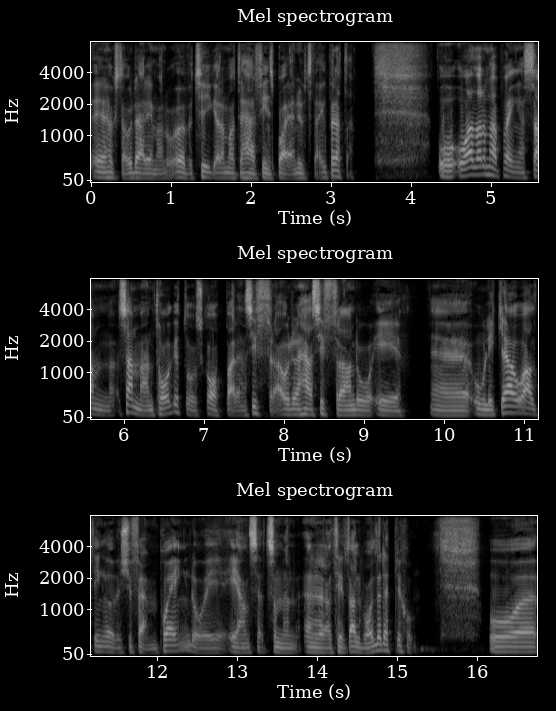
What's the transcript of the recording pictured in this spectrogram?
är högsta och där är man då övertygad om att det här finns bara en utväg på detta. Och, och alla de här poängen sam, sammantaget då skapar en siffra och den här siffran då är eh, olika och allting över 25 poäng då är, är ansett som en, en relativt allvarlig depression. Och eh,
